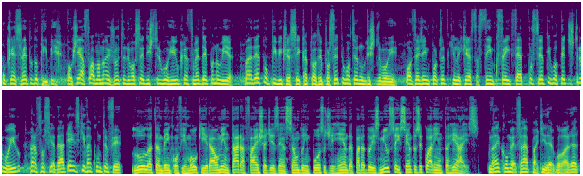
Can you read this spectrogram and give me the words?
o crescimento do PIB, porque é a forma mais justa de você distribuir o crescimento da economia. Não adianta o PIB crescer 14% e você não distribuir. Ou seja, é importante que ele cresça 5, 6, 7% e você distribuí-lo para a sociedade. É isso que vai acontecer. Lula também confirmou que irá aumentar a faixa de isenção do imposto de renda para R$ 2.640. Vai começar a partir de agora,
